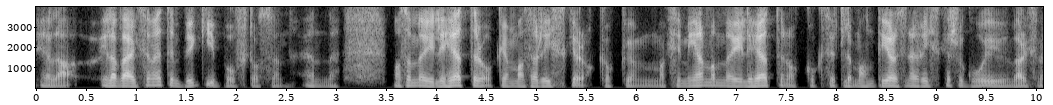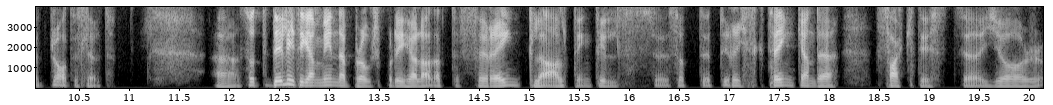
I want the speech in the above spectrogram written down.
Hela, hela verksamheten bygger ju på förstås en, en massa möjligheter och en massa risker och, och maximerar man möjligheten och, och ser till att man hanterar sina risker så går ju verksamhet bra till slut. Eh, så det är lite grann min approach på det hela, att förenkla allting till så att ett risktänkande faktiskt eh, gör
